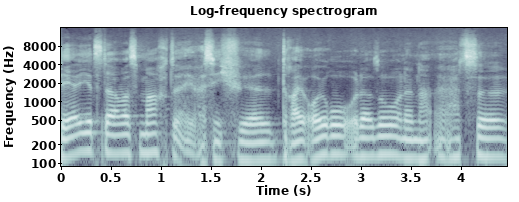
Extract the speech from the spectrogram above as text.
der jetzt da was macht, ich weiß nicht, für drei Euro oder so und dann hast du,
